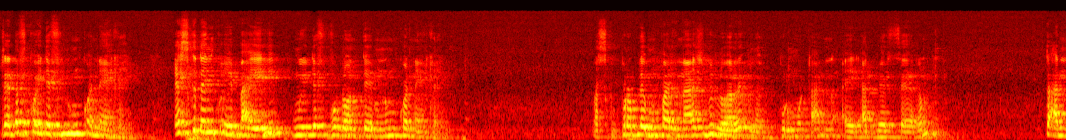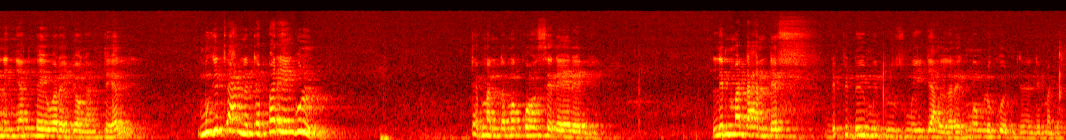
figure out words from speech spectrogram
Te daf koy def nu mu ko neexee. Est-ce que dañ koy bàyyi muy def volonté am mu ko neexee? Parce que problème mu parrainage bi loolu rek la pour mu tànn ay adversaire am tànn ñan lay war a jonganteel mu ngi tànn te pareegul. Te man dama considéré ni li ma daan def depuis 2012 muy jàll rek moom la continuer di ma def.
